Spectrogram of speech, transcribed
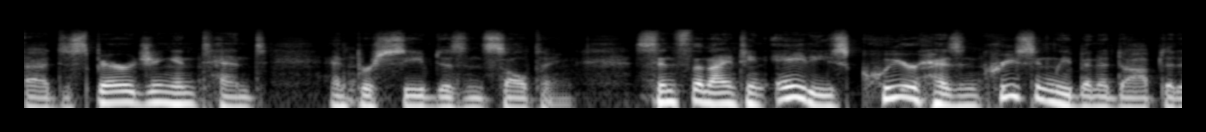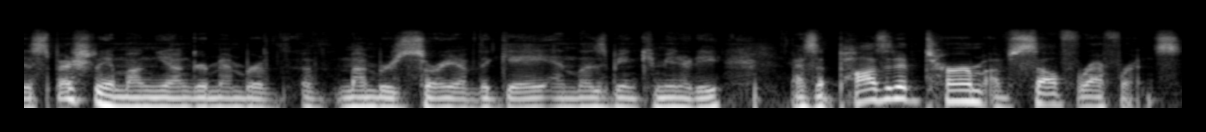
uh, disparaging intent and perceived as insulting. Since the 1980s, queer has increasingly been adopted, especially among younger member of, of members sorry, of the gay and lesbian community, as a positive term of self reference.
